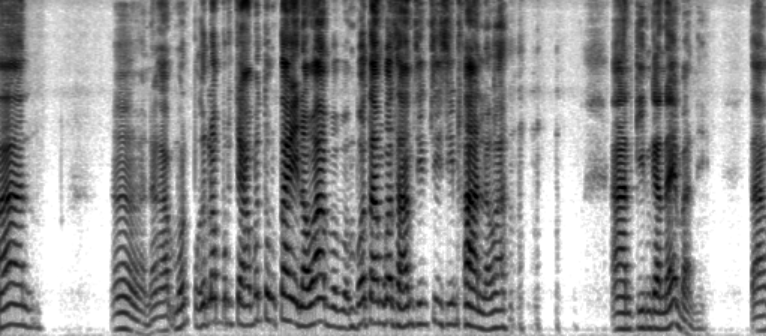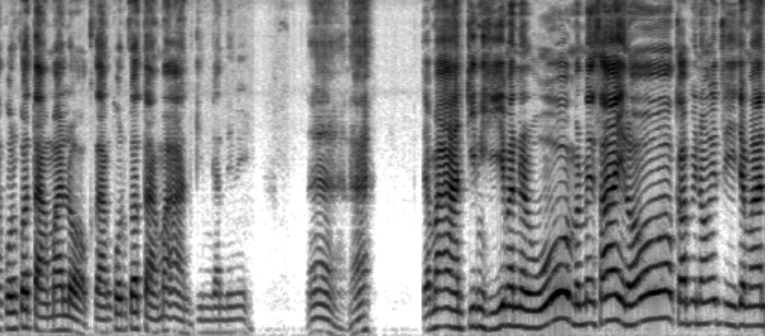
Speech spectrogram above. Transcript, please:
ล้านเออนะครับหมดเปิดรับบริจาคมันตรงใต้แล้วว่าพอตามก็สามสิบสี่สิบล้านแล้วว่า อ่านกินกันได้บัดนี้ ต่างคนก็ต่างมาหลอก ต่างคนก็ต่างมาอ่านกินกันทีนี้เอ่านะ จะมาอ่านกินหีมันนะโอ้มันไม่ใช่หรอกครับพี่น้องเอจีจะมาอ่าน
